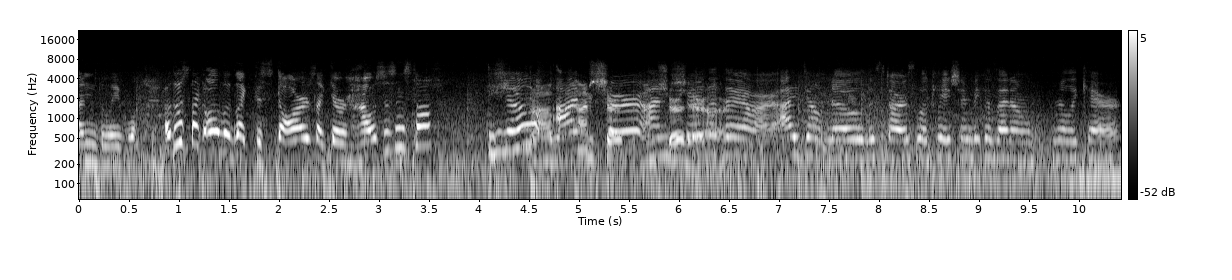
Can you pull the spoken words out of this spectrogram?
Unbelievable. Are those like all the like the stars, like their houses and stuff? You know, Probably. I'm, I'm sure- sure, I'm I'm sure there that are. they are. I don't know the star's location because I don't really care.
